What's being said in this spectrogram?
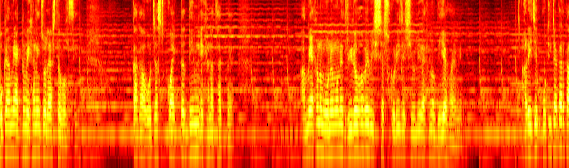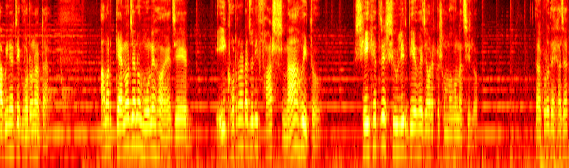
ওকে আমি একদম এখানেই চলে আসতে বলছি। কাকা, ও জাস্ট কয়েকটা দিন এখানে থাকবে। আমি এখনও মনে মনে দৃঢ়ভাবে বিশ্বাস করি যে শিউলির এখনও বিয়ে হয়নি। আর এই যে কোটি টাকার কাবিনের যে ঘটনাটা, আমার কেন যেন মনে হয় যে এই ঘটনাটা যদি ফাঁস না হইতো, সেই ক্ষেত্রে শিউলির বিয়ে হয়ে যাওয়ার একটা সম্ভাবনা ছিল। তারপরে দেখা যাক।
